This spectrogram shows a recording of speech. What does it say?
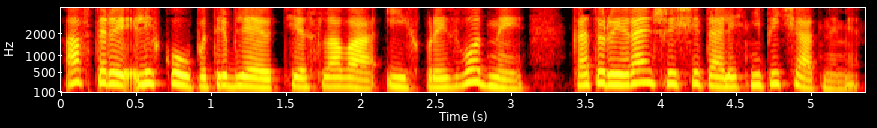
авторы легко употребляют те слова и их производные, которые раньше считались непечатными.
